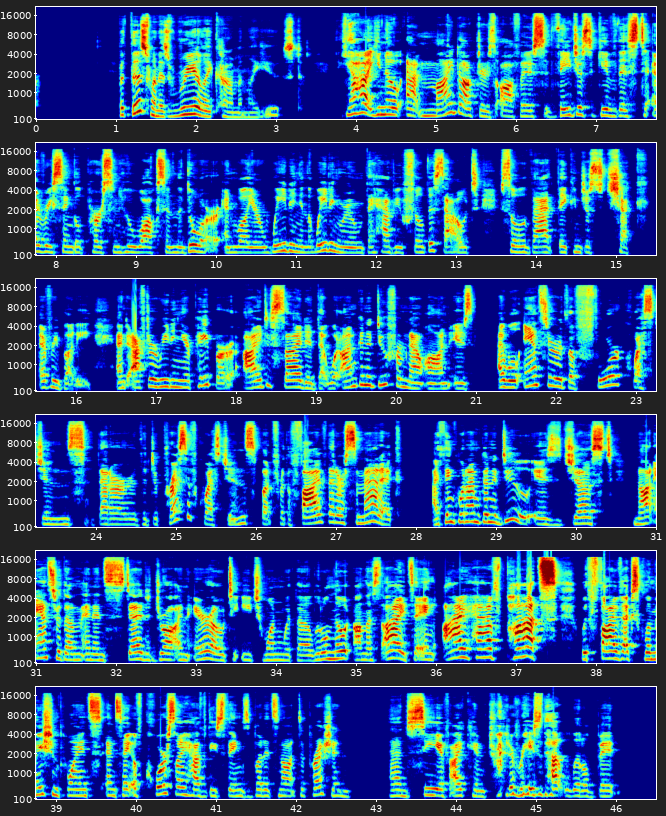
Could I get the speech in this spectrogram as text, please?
But this one is really commonly used. Yeah, you know, at my doctor's office, they just give this to every single person who walks in the door. And while you're waiting in the waiting room, they have you fill this out so that they can just check everybody. And after reading your paper, I decided that what I'm going to do from now on is I will answer the four questions that are the depressive questions, but for the five that are somatic, I think what I'm going to do is just not answer them and instead draw an arrow to each one with a little note on the side saying, I have POTS with five exclamation points and say, of course I have these things, but it's not depression. And see if I can try to raise that little bit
